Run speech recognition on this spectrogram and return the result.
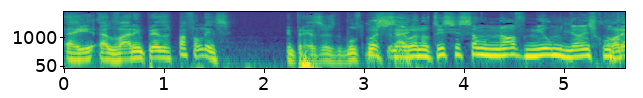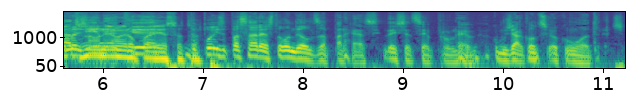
a, levar empresas para a falência. Empresas de multinacionais. Hoje saiu a notícia, são 9 mil milhões colocados na União Europeia, Soutor. Depois de passar esta onde ele desaparece, deixa de ser problema, como já aconteceu com outras.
